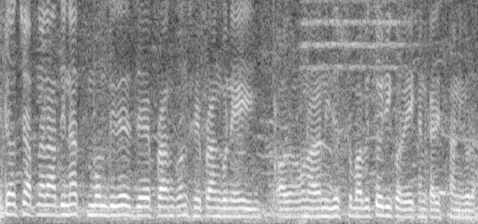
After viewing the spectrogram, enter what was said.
এটা হচ্ছে আপনার আদিনাথ মন্দিরের যে প্রাঙ্গণ, সেই প্রাঙ্গণে এই, ওনারা নিজস্বভাবে তৈরি করে এখানকার স্থানীয়রা।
